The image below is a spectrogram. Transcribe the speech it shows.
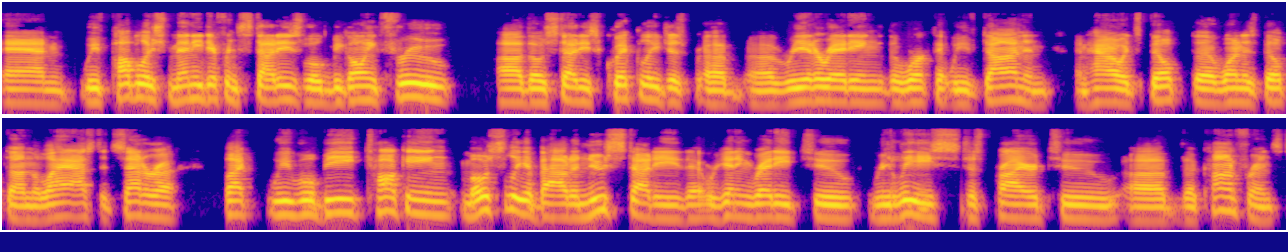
and we've published many different studies. We'll be going through uh, those studies quickly, just uh, uh, reiterating the work that we've done and and how it's built. Uh, one is built on the last, et cetera. But we will be talking mostly about a new study that we're getting ready to release just prior to uh, the conference.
